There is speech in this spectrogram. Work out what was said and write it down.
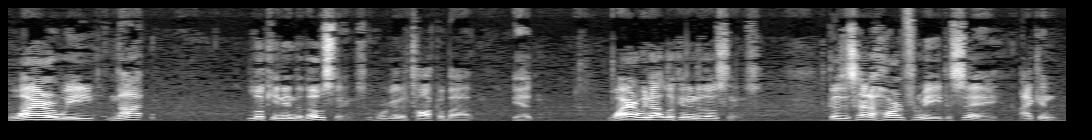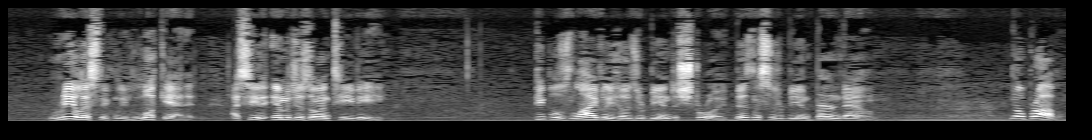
Why are we not looking into those things? If we're going to talk about it, why are we not looking into those things? Because it's kind of hard for me to say I can realistically look at it. I see the images on TV. People's livelihoods are being destroyed, businesses are being burned down. No problem.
